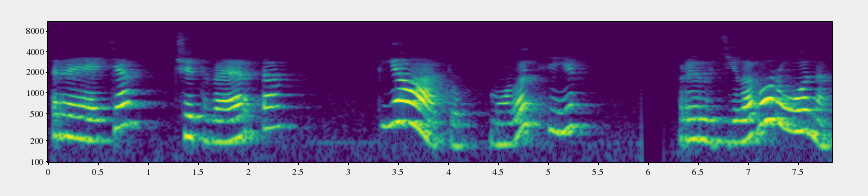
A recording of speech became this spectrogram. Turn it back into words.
третя, четверта, п'яту. Молодці. Прилетіла ворона,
